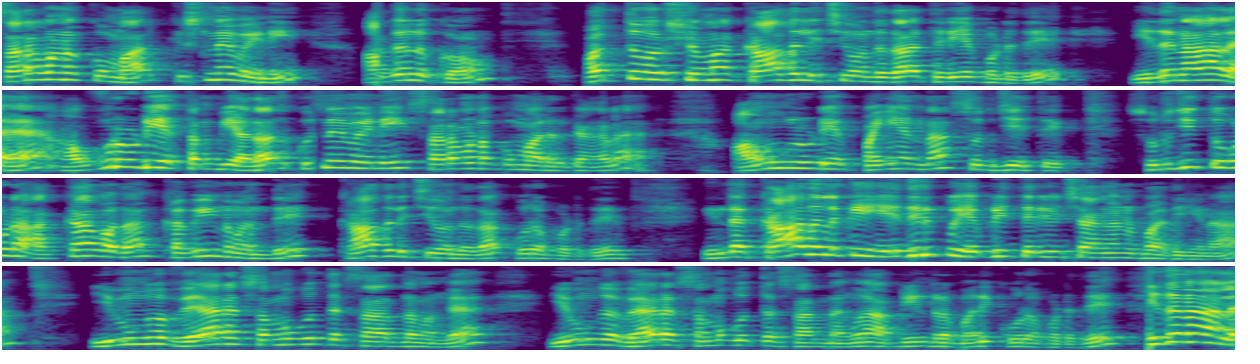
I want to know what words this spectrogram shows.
சரவணகுமார் கிருஷ்ணவேணி அகலுக்கும் பத்து வருஷமா காதலிச்சு வந்ததா தெரியப்படுது. இதனால அவருடைய தம்பி அதாவது கிருஷ்ணவேணி சரவணகுமார் இருக்காங்களா அவங்களுடைய பையன் தான் சுர்ஜித் சுர்ஜித்தோட அக்காவை தான் கவின் வந்து காதலிச்சு வந்ததா கூறப்படுது. இந்த காதலுக்கு எதிர்ப்பு எப்படி தெரிவிச்சாங்கன்னு பாத்தீங்கன்னா இவங்க வேற சமூகத்தை சார்ந்தவங்க இவங்க வேற சமூகத்தை சார்ந்தவங்க அப்படின்ற மாதிரி கூறப்படுது. இதனால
